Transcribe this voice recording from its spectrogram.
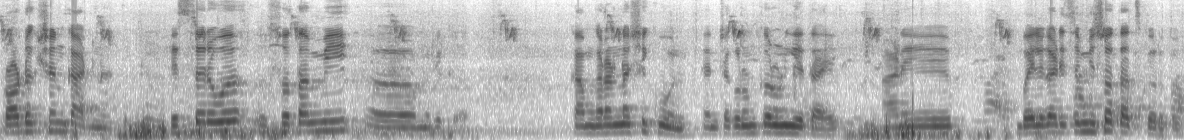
प्रॉडक्शन काढणं हे सर्व स्वतः मी अं, म्हणजे क- कामगारांना शिकवून त्यांच्याकडून करून घेत आहे. आणि बैलगाडीचं मी स्वतःच करतो.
